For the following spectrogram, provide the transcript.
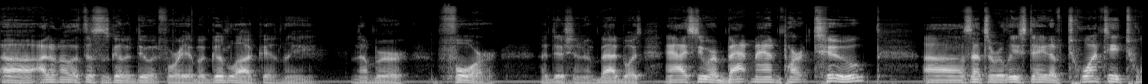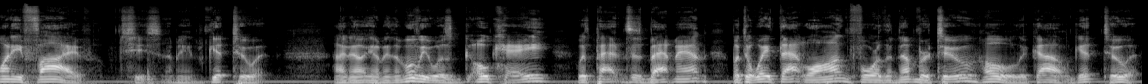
uh, I don't know that this is going to do it for you. But good luck in the number four edition of Bad Boys. And I see where Batman Part 2 uh, sets a release date of 2025. Jeez, I mean, get to it. I know, I mean, the movie was okay with Pattinson's Batman, but to wait that long for the number two, holy cow, get to it.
